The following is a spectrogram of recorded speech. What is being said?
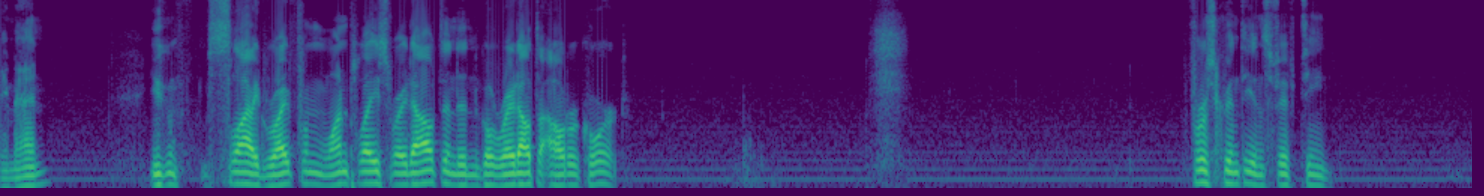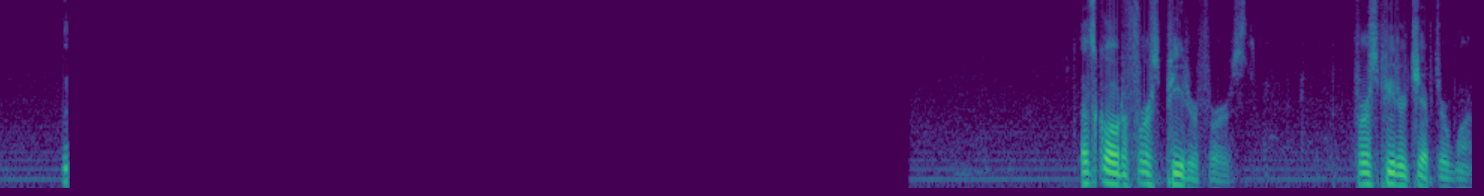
Amen? You can slide right from one place right out and then go right out to outer court. 1 Corinthians 15. Let's go to 1 Peter first. 1 Peter chapter 1.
